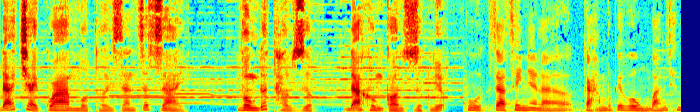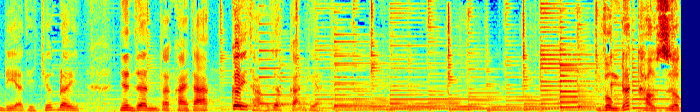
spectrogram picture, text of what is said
đã trải qua một thời gian rất dài, vùng đất thảo dược đã không còn dược liệu. Khu vực Gia Sinh này là cả một cái vùng bán chân địa thì trước đây nhân dân ta khai thác cây thảo dược cạn kiệt. Vùng đất thảo dược,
